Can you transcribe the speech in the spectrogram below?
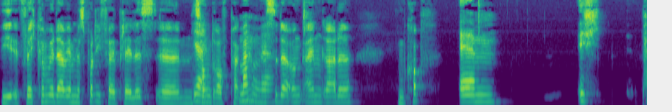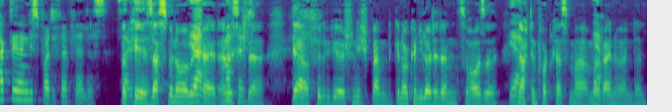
Wie, vielleicht können wir da, wir haben eine Spotify-Playlist, äh, einen Ja, Song draufpacken. machen wir. Hast du da irgendeinen gerade im Kopf? Ähm, ich pack den in die Spotify-Playlist. sag okay, sag's mir nochmal Ja, Bescheid, alles mach ich. klar. Ja, finde find ich spannend. Genau, können die Leute dann zu Hause Ja. nach dem Podcast mal, mal Ja. reinhören dann.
